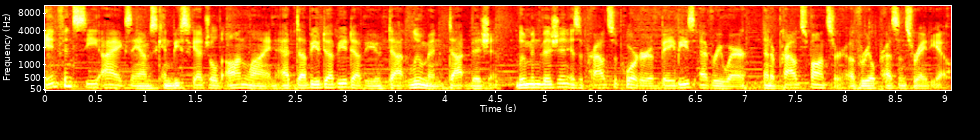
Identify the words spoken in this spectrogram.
InfantSEE eye exams can be scheduled online at www.lumen.vision. Lumen Vision is a proud supporter of babies everywhere and a proud sponsor of Real Presence Radio.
